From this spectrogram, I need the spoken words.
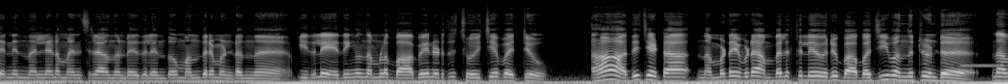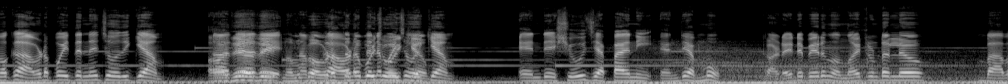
തന്നെ നല്ലോണം മനസ്സിലാവുന്നുണ്ട് ഇതിൽ എന്തോ മന്ത്രമുണ്ടെന്ന് ഇതിൽ ഏതെങ്കിലും നമ്മളെ ബാബേനടുത്ത് ചോദിച്ചേ പറ്റൂ. ആ അത് ചേട്ടാ. നമ്മുടെ ഇവിടെ അമ്പലത്തിലെ ഒരു ബാബാജി വന്നിട്ടുണ്ട്. നമുക്ക് അവിടെ പോയി തന്നെ ചോദിക്കാം. അതെ, അതെ, നമുക്ക് അവിടെ പോയി ചോദിക്കാം. എന്റെ ഷൂ ജപ്പാനി എന്റെ അമ്മു. കടയുടെ പേര് നന്നായിട്ടുണ്ടല്ലോ. ബാബ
